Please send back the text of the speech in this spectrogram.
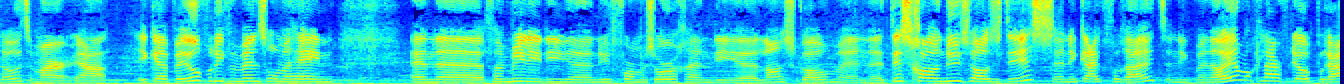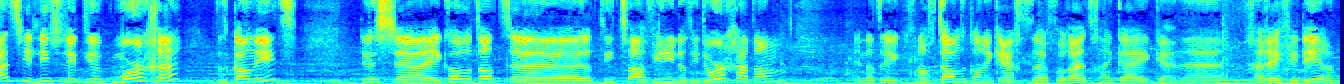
kloten. Maar ja, ik heb heel veel lieve mensen om me heen en uh, familie die uh, nu voor me zorgen en die uh, langskomen. En het is gewoon nu zoals het is. En ik kijk vooruit. En ik ben al helemaal klaar voor die operatie. Het liefst wil ik die ook morgen. Dat kan niet. Dus ik hoop dat, dat, dat die 12 juni dat die doorgaat dan. En dat ik, vanaf dan kan ik echt vooruit gaan kijken en gaan revalideren.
